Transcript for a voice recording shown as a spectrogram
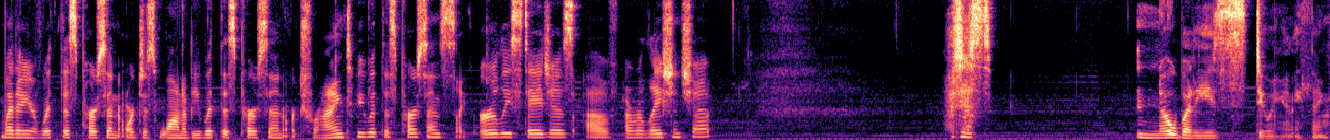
Whether you're with this person or just want to be with this person or trying to be with this person, it's like early stages of a relationship. Just nobody's doing anything.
